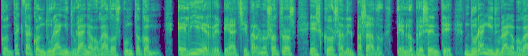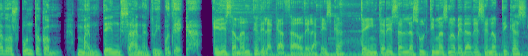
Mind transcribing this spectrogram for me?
Contacta con Durán y Abogados.com. El IRPH para nosotros es cosa del pasado. Tenlo presente. Durán y Abogados.com. Mantén sana tu hipoteca. ¿Eres amante de la caza o de la pesca? ¿Te interesan las últimas novedades en ópticas?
